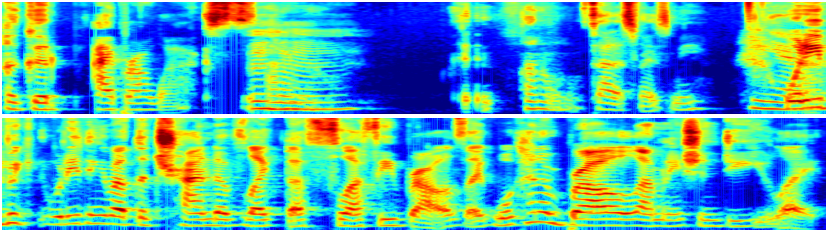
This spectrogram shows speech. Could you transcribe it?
a good eyebrow wax. I don't know. Mhm. I don't know. It satisfies me. Yeah. What do you What do you think about the trend of like the fluffy brows? Like, what kind of brow lamination do you like?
